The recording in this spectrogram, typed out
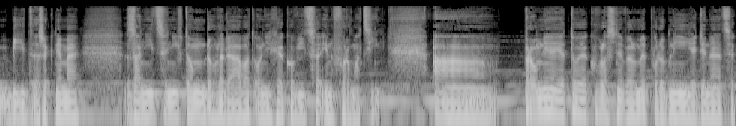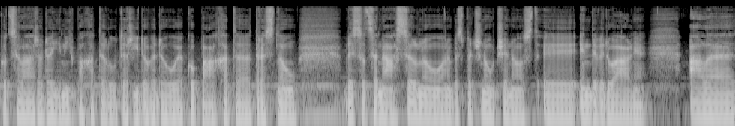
být, řekněme, zanícení v tom dohledávat o nich jako více informací. A pro mě je to jako vlastně velmi podobný jedinec jako celá řada jiných pachatelů, kteří dovedou jako páchat eh, trestnou, vysoce násilnou a nebezpečnou činnost i individuálně ale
